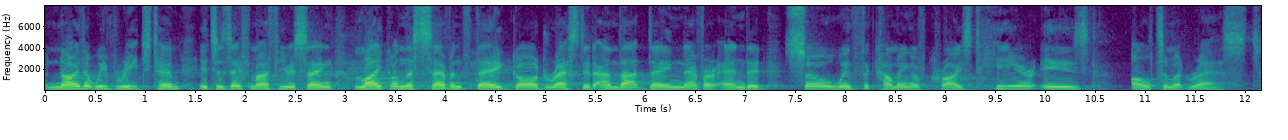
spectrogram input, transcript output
Now that we've reached him, it's as if Matthew is saying, like on the seventh day God rested and that day never ended, so with the coming of Christ, here is ultimate rest.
